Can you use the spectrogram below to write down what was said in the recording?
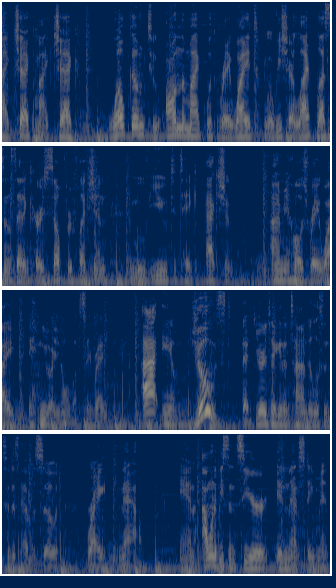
Mic check, mic check. Welcome to On the Mic with Ray White, where we share life lessons that encourage self reflection to move you to take action. I'm your host, Ray White, and you already know what I'm about to say, right? I am juiced that you're taking the time to listen to this episode right now. And I want to be sincere in that statement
